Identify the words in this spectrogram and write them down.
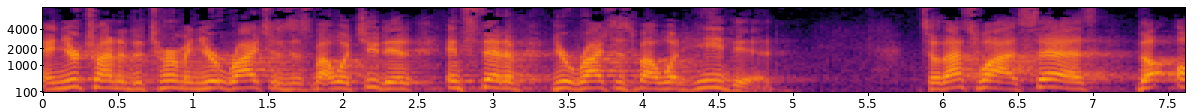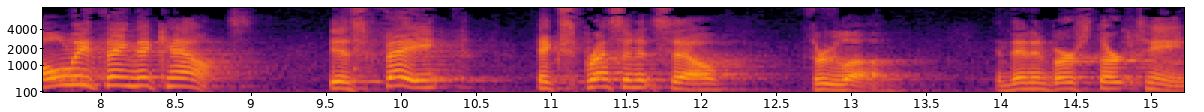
and you're trying to determine your righteousness by what you did instead of your righteousness by what he did. So that's why it says the only thing that counts is faith expressing itself through love. And then in verse 13,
